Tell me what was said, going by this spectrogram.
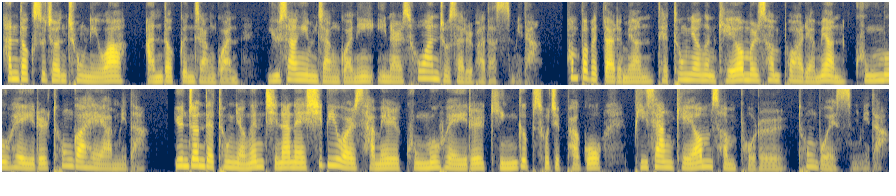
한덕수 전 총리와 안덕근 장관, 유상임 장관이 이날 소환 조사를 받았습니다. 헌법에 따르면 대통령은 계엄을 선포하려면 국무회의를 통과해야 합니다. 윤 전 대통령은 지난해 12월 3일 국무회의를 긴급 소집하고 비상계엄 선포를 통보했습니다.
